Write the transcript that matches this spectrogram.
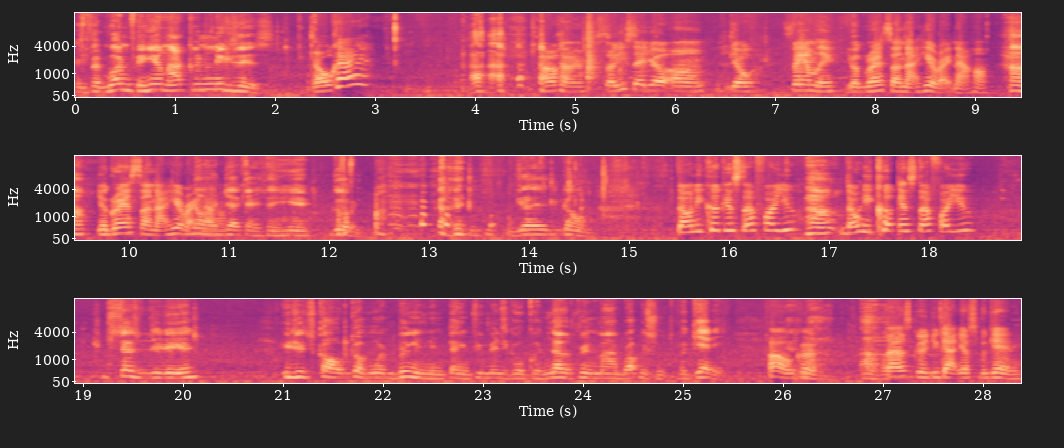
If it wasn't for him, I couldn't exist. Okay. okay. So you said your um your family, your grandson not here right now, huh? Huh? Your grandson not here right now. no, now. huh? Jack ain't in here. Good. Good, gone. Don't he cook and stuff for you? Huh? Don't he cook and stuff for you? Says it is. He just called, me when bringing them things a few minutes ago because another friend of mine brought me some spaghetti. Oh, Just good. Uh-huh. That's good. You got your spaghetti.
